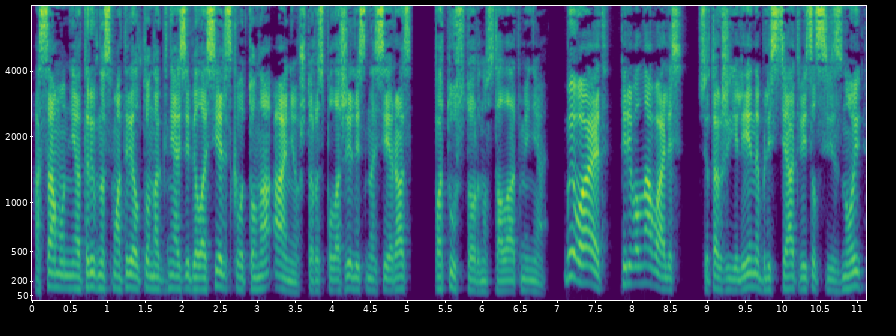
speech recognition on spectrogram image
а сам он неотрывно смотрел то на князя Белосельского, то на Аню, что расположились на сей раз по ту сторону стола от меня. «Бывает, переволновались», — все так же елейно блестя ответил связной,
